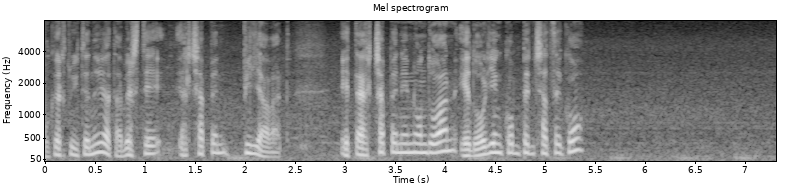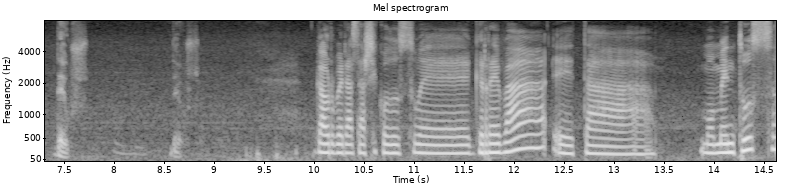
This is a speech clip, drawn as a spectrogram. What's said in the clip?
okertu egiten dira, eta beste ertxapen pila bat. Eta ertxapenen ondoan, edo horien konpentsatzeko, deus. Deus. Gaur beraz hasiko duzue greba, eta momentuz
